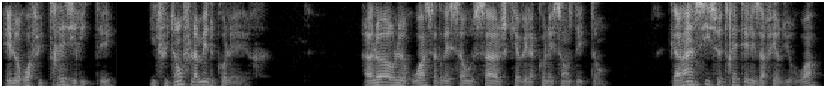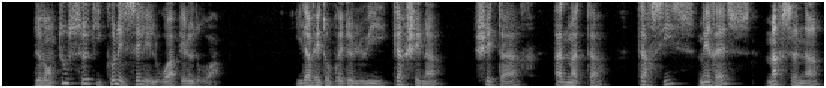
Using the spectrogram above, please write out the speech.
Et le roi fut très irrité, il fut enflammé de colère. Alors le roi s'adressa aux sages qui avaient la connaissance des temps, car ainsi se traitaient les affaires du roi devant tous ceux qui connaissaient les lois et le droit. Il avait auprès de lui Karchena, Chétar, Admata, Tarsis, Mérès, Marsena,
